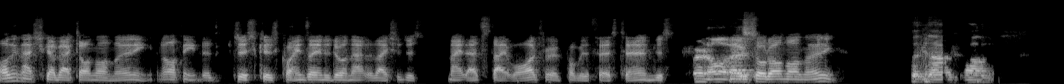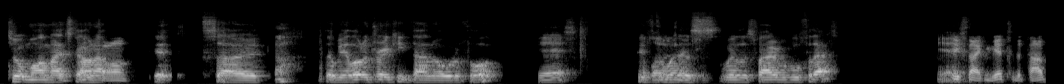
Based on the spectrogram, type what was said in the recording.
I think they should go back to online learning, and I think that just because Queensland are doing that, that they should just make that statewide for probably the first term, just We're no holidays. sort of online learning. but no, um, two of my mates going up, Full time. so Oh. there'll be a lot of drinking done. I would have thought Yes. if the weather's weather's favourable for that. Yeah. if they can get to the pub.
